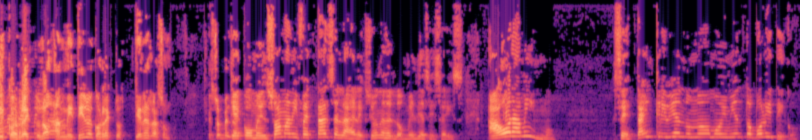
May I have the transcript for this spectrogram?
y correcto. No, admitido y correcto. Tienes razón. Eso es verdad. Que comenzó a manifestarse en las elecciones del 2016. Ahora mismo se está inscribiendo un nuevo movimiento político.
